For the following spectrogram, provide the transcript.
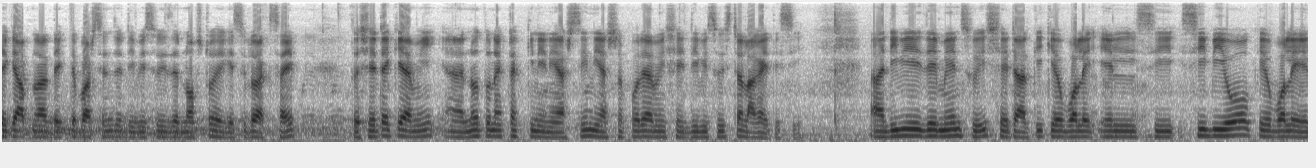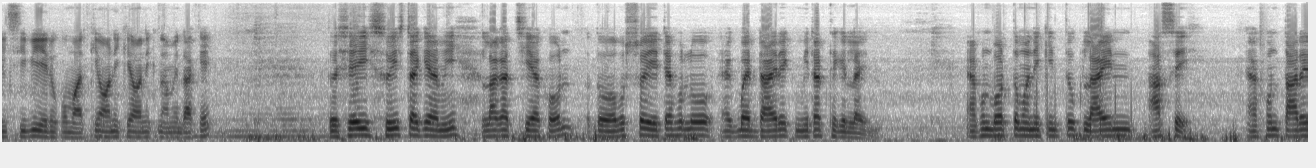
থেকে আপনারা দেখতে পাচ্ছেন যে ডিবি সুইজের নষ্ট হয়ে গেছিল এক সাইড তো সেটাকে আমি নতুন একটা কিনে নিয়ে আসছি। নিয়ে আসার পরে আমি সেই ডিবি সুইচটা লাগাইতেছি। ডিবি যে মেন সুইচ, সেটা আর কি কেউ বলে এল সি সিবিও কেউ বলে এল সিবি এরকম আর কি অনেকে অনেক নামে ডাকে। তো সেই সুইচটাকে আমি লাগাচ্ছি এখন। তো অবশ্যই এটা হলো একবার ডাইরেক্ট মিটার থেকে লাইন এখন বর্তমানে কিন্তু লাইন আছে। এখন তারে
